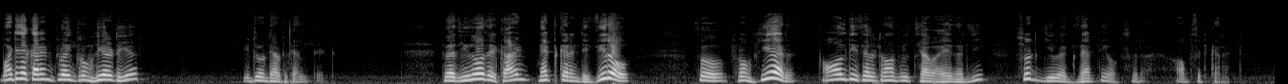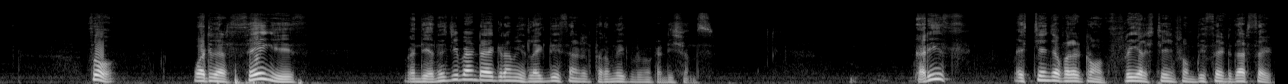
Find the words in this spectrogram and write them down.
What is the current flowing from here to here? You do not have to calculate, because you know the current net current is 0. So, from here all these electrons which have high energy should give exactly opposite, opposite current. So, what we are saying is when the energy band diagram is like this under equilibrium conditions, there is exchange of electrons, free exchange from this side to that side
